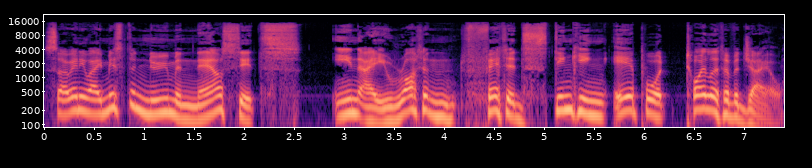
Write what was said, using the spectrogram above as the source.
So anyway, Mr. Newman now sits in a rotten, fetid, stinking airport toilet of a jail.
